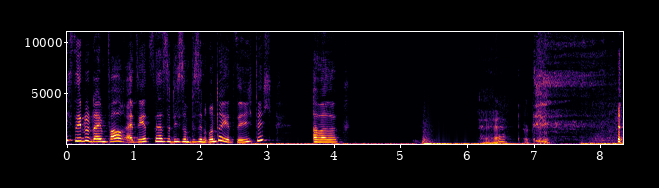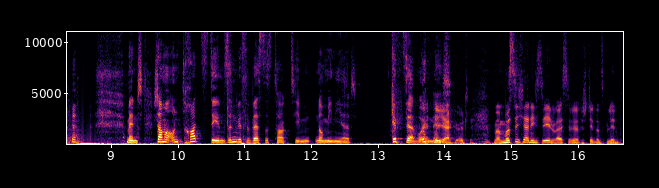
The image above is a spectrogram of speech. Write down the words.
ich sehe nur deinen Bauch. Also jetzt hast du dich so ein bisschen runter, jetzt sehe ich dich. Aber Hä? Okay. Mensch, schau mal, und trotzdem sind wir für Bestes Talk-Team nominiert. Gibt's ja wohl nicht. Ja, gut. Man muss sich ja nicht sehen, weißt du, wir verstehen uns blind.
